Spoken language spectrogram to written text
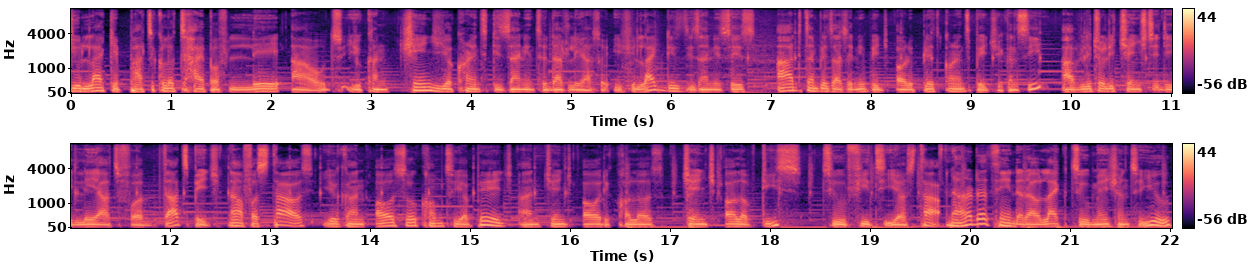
you like a particular type of layout, you can change your current design into that layout. So if you like this design, it says add template as a new page or replace current page. You can see I've literally changed the layout for that page. Now for styles, you can also come to your page and change all the colors, change all of this to fit your style. Now another thing that I would like to mention to you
